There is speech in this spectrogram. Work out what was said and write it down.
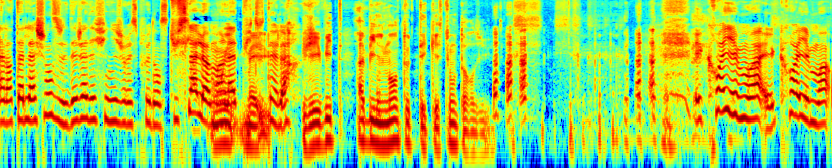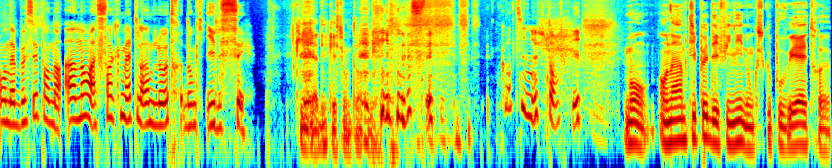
Alors, t'as de la chance, j'ai déjà défini jurisprudence. Tu slalomes hein, Oui, là depuis tout à l'heure. J'évite habilement toutes tes questions tordues. Et croyez-moi, et croyez-moi, on a bossé pendant un an à 5 mètres l'un de l'autre, donc il sait. Qu'il y a des questions tordues. Il le sait. Continue, je t'en prie. Bon, on a un petit peu défini donc ce que pouvait être euh,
